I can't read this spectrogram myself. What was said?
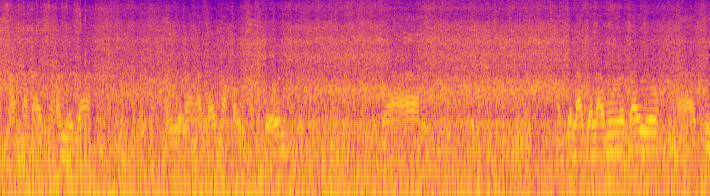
Kasama tayo sa kanila. Ay wala nga tayo makausap doon. Kaya maggalagala muna tayo. At si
